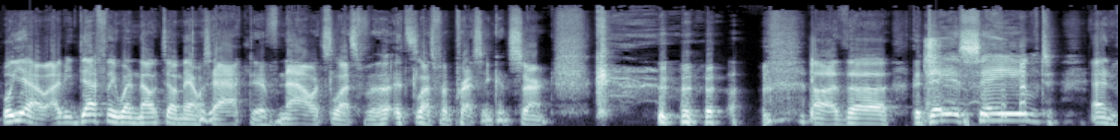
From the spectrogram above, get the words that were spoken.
well, yeah. I mean, definitely when Meltdown Man was active. Now it's less a, it's less of a pressing concern. uh, the the day is saved, and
